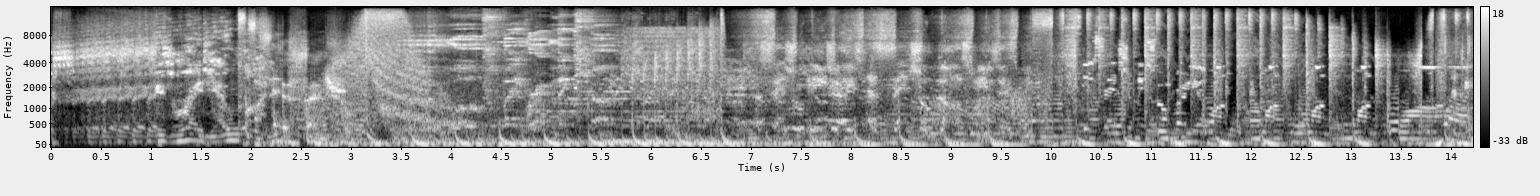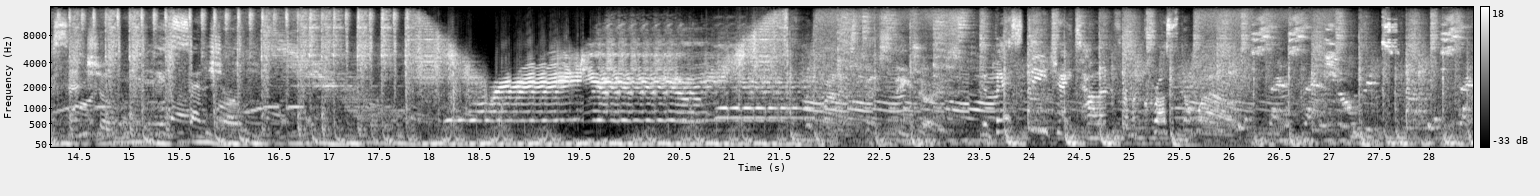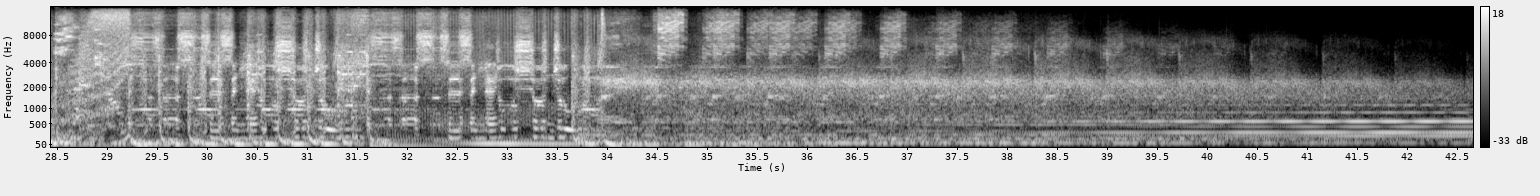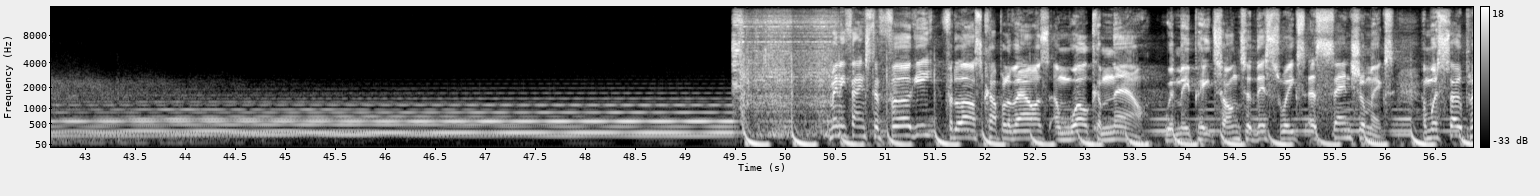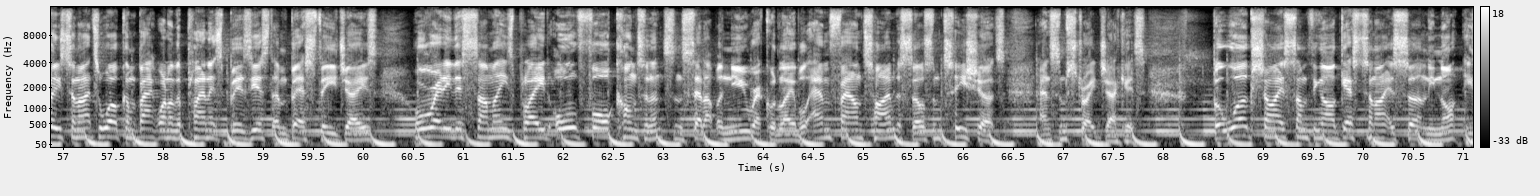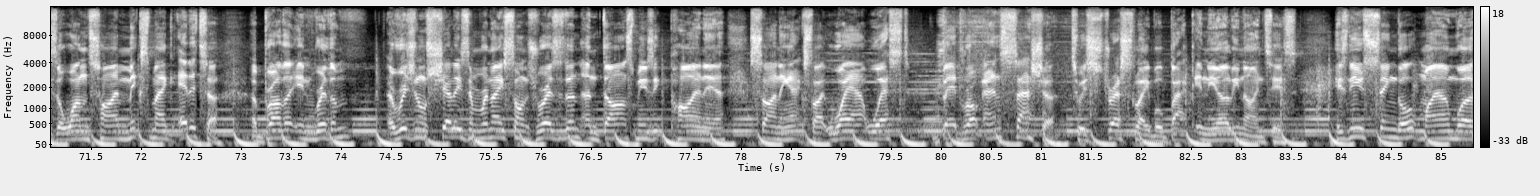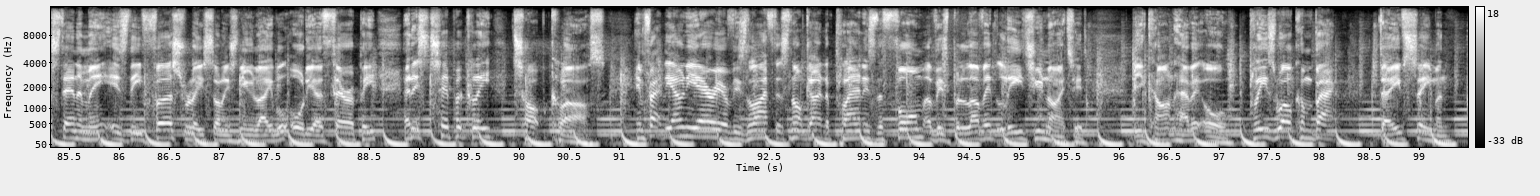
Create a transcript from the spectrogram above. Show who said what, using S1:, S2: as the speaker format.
S1: This is Radio 1. Essential.
S2: World favorite mix. Essential DJs, essential dance music. Essential mix on Radio 1. One, one, one, one.
S3: Essential. Essential.
S2: Best DJs.
S3: The best DJ talent from across the world. Sense that you should show, Sense that.
S4: Many thanks to Fergie for the last couple of hours and welcome now with me Pete Tong to this week's Essential Mix. And we're so pleased tonight to welcome back one of the planet's busiest and best DJs. Already this summer he's played all four continents and set up a new record label and found time to sell some t-shirts and some straight jackets. But work shy is something our guest tonight is certainly not. He's a one-time Mixmag editor, a brother in rhythm, original Shelley's and Renaissance resident and dance music pioneer, signing acts like Way Out West, Bedrock and Sasha to his Stress label back in the early 90s. His new single, My Own Worst Enemy, is the first release on his new label, Audio Therapy, and it's typically top class. In fact, the only area of his life that's not going to plan is the form of his beloved Leeds United. But you can't have it all. Please welcome back Dave Seaman.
